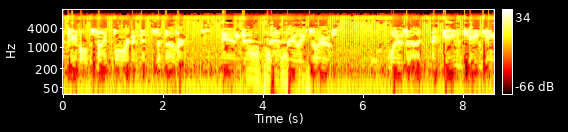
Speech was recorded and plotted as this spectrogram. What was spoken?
a table slide forward and, and flip over, and uh, Oh, that really sort of was a, a game-changing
